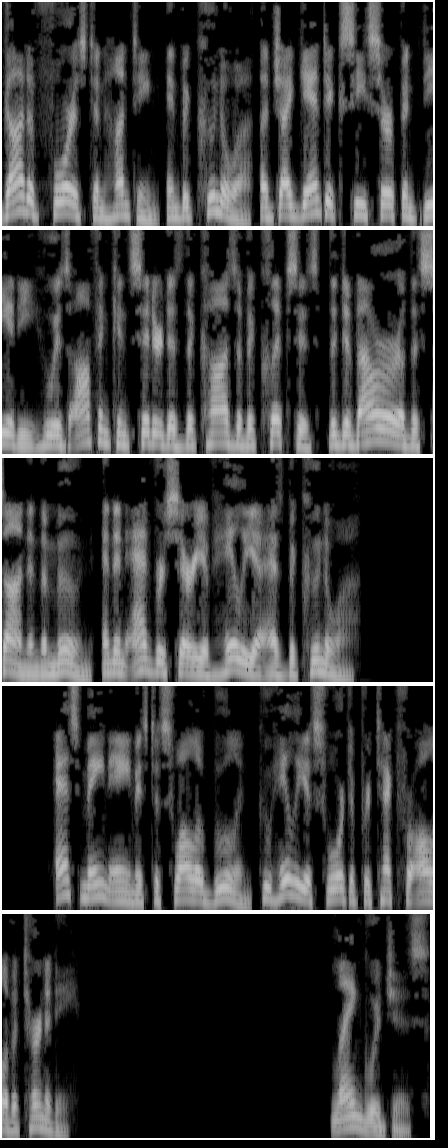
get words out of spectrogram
god of forest and hunting, and Bakunawa, a gigantic sea serpent deity who is often considered as the cause of eclipses, the devourer of the sun and the moon, and an adversary of Halia as Bakunawa. S main aim is to swallow Bulan, who Halia swore to protect for all of eternity. Languages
